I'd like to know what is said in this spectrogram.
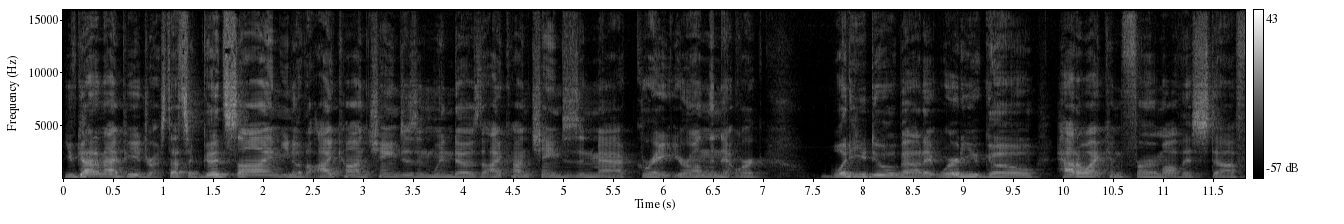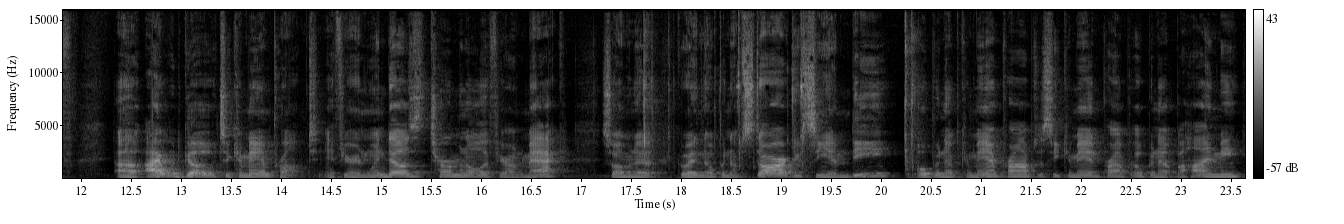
you've got an IP address. That's a good sign. You know, the icon changes in Windows, the icon changes in Mac. Great, you're on the network. What do you do about it? Where do you go? How do I confirm all this stuff? Uh, I would go to command prompt. If you're in Windows, terminal. If you're on Mac, so I'm gonna go ahead and open up start, do CMD, open up command prompt, you'll see command prompt open up behind me,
